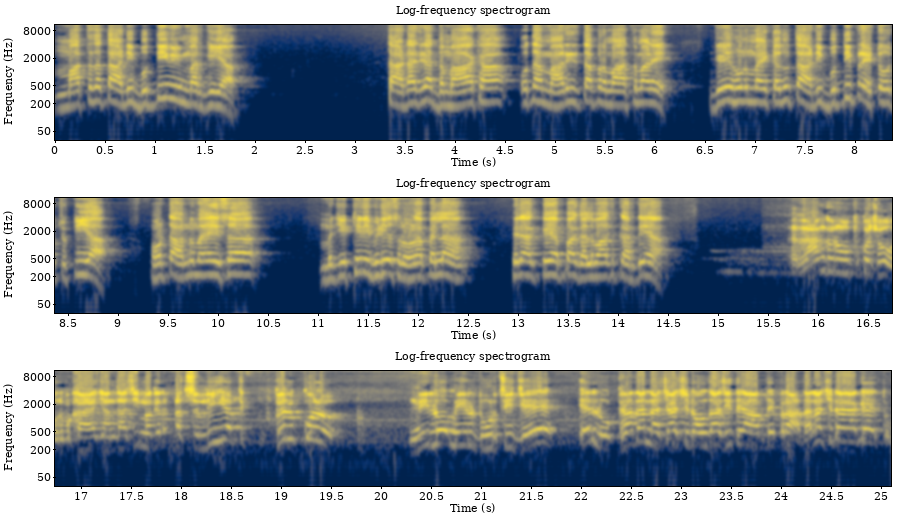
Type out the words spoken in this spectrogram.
ਮੱਤ ਤਾਂ ਤੁਹਾਡੀ ਬੁੱਧੀ ਵੀ ਮਰ ਗਈ ਆ। ਤੁਹਾਡਾ ਜਿਹੜਾ ਦਿਮਾਗ ਆ, ਉਹ ਤਾਂ ਮਾਰ ਹੀ ਦਿੱਤਾ ਪ੍ਰਮਾਤਮਾ ਨੇ। ਜਿਹੜੀ ਹੁਣ ਮੈਂ ਕਹਦੂ ਤੁਹਾਡੀ ਬੁੱਧੀ ਭ੍ਰਿਸ਼ਟ ਹੋ ਚੁੱਕੀ ਆ। ਹੁਣ ਤੁਹਾਨੂੰ ਮੈਂ ਇਸ ਮਜੀਠੀ ਦੀ ਵੀਡੀਓ ਸੁਣਾਉਣਾ ਪਹਿਲਾਂ, ਫਿਰ ਅੱਗੇ ਆਪਾਂ ਗੱਲਬਾਤ ਕਰਦੇ ਆ ਰੰਗ ਰੂਪ ਕੁਝ ਹੋਰ ਵਿਖਾਇਆ ਜਾਂਦਾ ਸੀ, ਮਗਰ ਅਸਲੀਅਤ ਬਿਲਕੁਲ ਮੀਲੋ ਮੀਲ ਦੂਰ ਸੀ ਜੇ ਇਹ ਲੋਕਾਂ ਦਾ ਨਸ਼ਾ ਛਡਾਉਂਦਾ ਸੀ ਤੇ ਆਪਦੇ ਭਰਾ ਦਾ ਨਾ ਛਡਾਇਆ ਗਿਆ ਇਹ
